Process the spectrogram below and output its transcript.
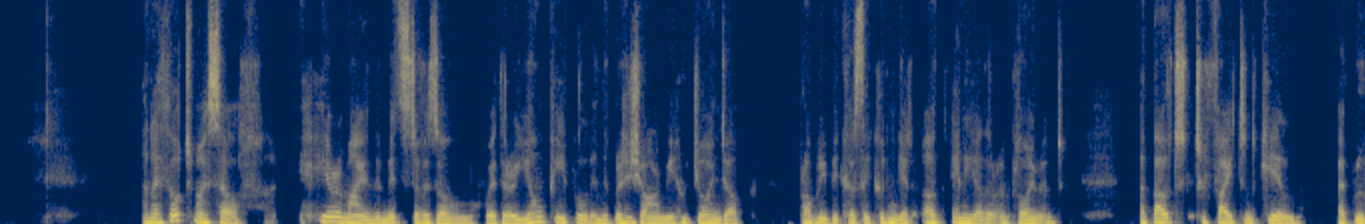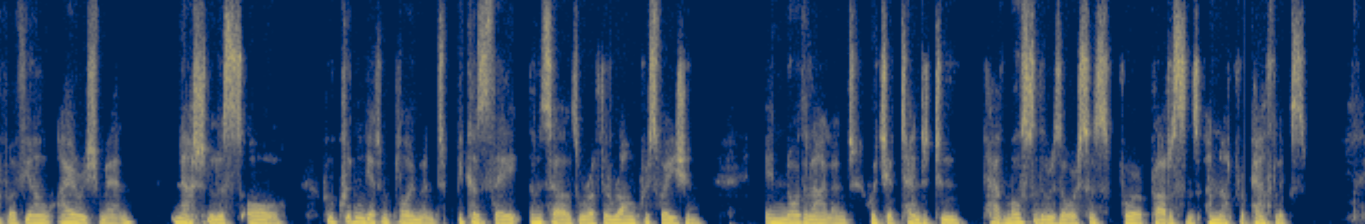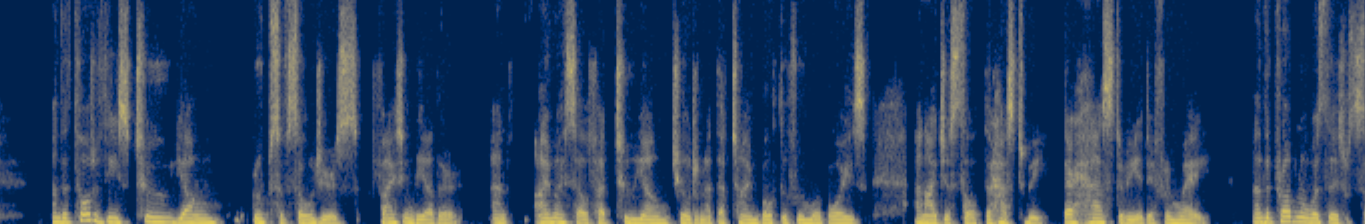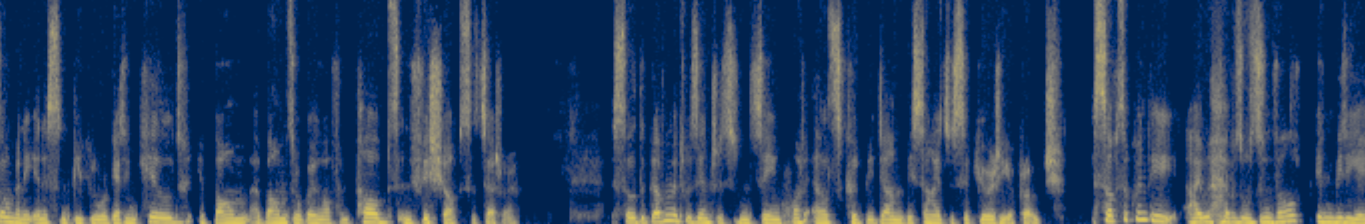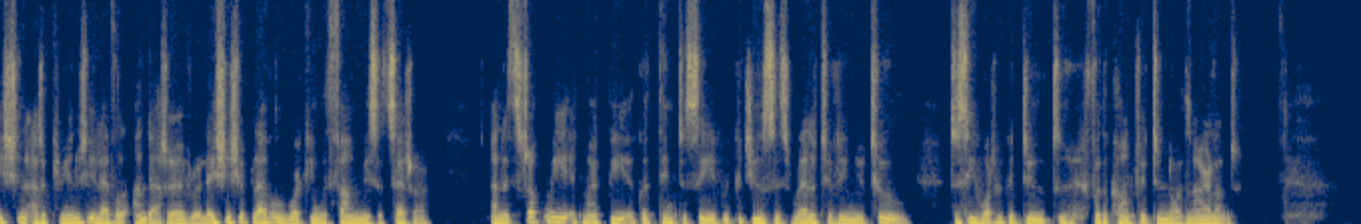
And I thought to myself, here am I in the midst of a zone where there are young people in the British Army who joined up, probably because they couldn't get any other employment, about to fight and kill a group of young Irish men, nationalists all, who couldn't get employment because they themselves were of the wrong persuasion in Northern Ireland, which had tended to have most of the resources for Protestants and not for Catholics. And the thought of these two young groups of soldiers fighting the other, and I myself had two young children at that time, both of whom were boys, and I just thought there has to be, there has to be a different way. And the problem was that so many innocent people were getting killed, bomb, uh, bombs were going off in pubs and fish shops, etc. So the government was interested in seeing what else could be done besides a security approach. Subsequently, I was involved in mediation at a community level and at a relationship level, working with families, etc. And it struck me it might be a good thing to see if we could use this relatively new tool to see what we could do to, for the conflict in Northern Ireland.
